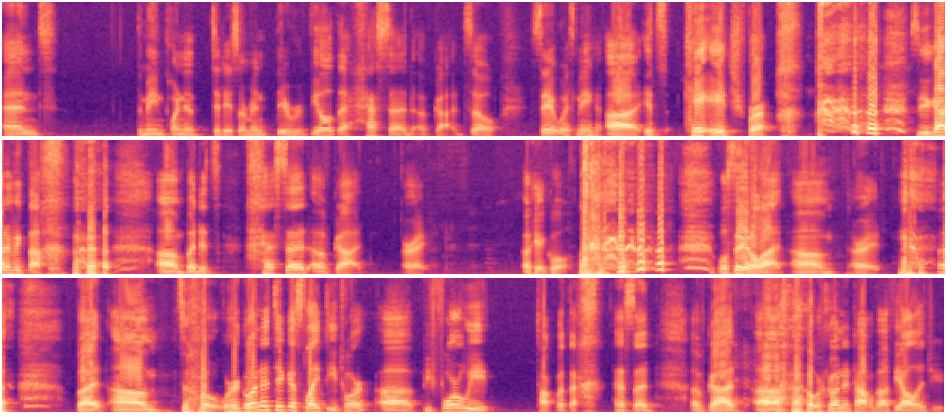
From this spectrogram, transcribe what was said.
and the main point of today's sermon. They reveal the Hesed of God. So say it with me. Uh, it's KH for so you got to make the um, but it's Chesed of God. All right. Okay, cool. we'll say it a lot. Um, all right. but um, so we're going to take a slight detour uh, before we talk about the Hesed of God. Uh, we're going to talk about theology.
